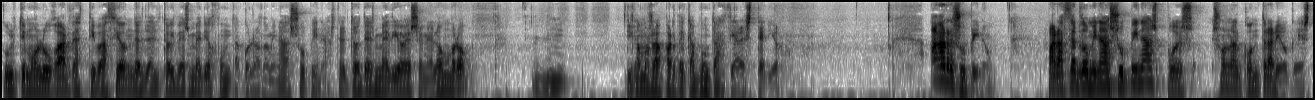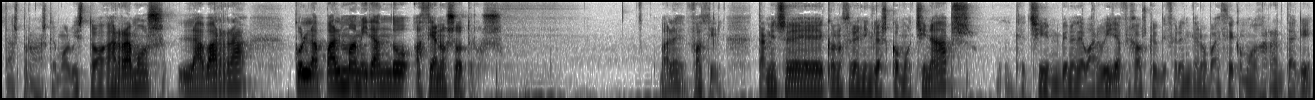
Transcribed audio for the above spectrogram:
último lugar de activación del deltoides medio junto con las dominadas supinas. Deltoides medio es en el hombro, mm, digamos la parte que apunta hacia el exterior. Agarre supino. Para hacer dominadas supinas, pues son al contrario que estas pronas que hemos visto. Agarramos la barra con la palma mirando hacia nosotros. ¿Vale? Fácil. También se conoce en inglés como chin-ups, que chin viene de barbilla, fijaos que es diferente, ¿no? Parece como agarrarte aquí.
